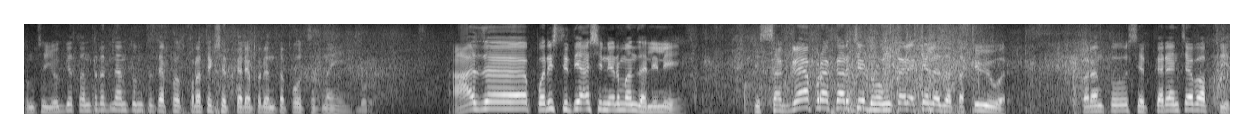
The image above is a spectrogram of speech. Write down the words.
तुमचं योग्य तंत्रज्ञान तुमचं त्या प्र- प्रत्येक शेतकऱ्यापर्यंत पोहोचत नाही. आज अं, परिस्थिती अशी निर्माण झालेली आहे की सगळ्या प्रकारचे ढोंग केल्या जातात टी व्हीवर परंतु शेतकऱ्यांच्या बाबतीत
